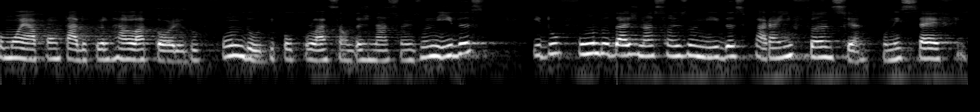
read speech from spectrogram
como é apontado pelo relatório do Fundo de População das Nações Unidas e do Fundo das Nações Unidas para a Infância, UNICEF.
